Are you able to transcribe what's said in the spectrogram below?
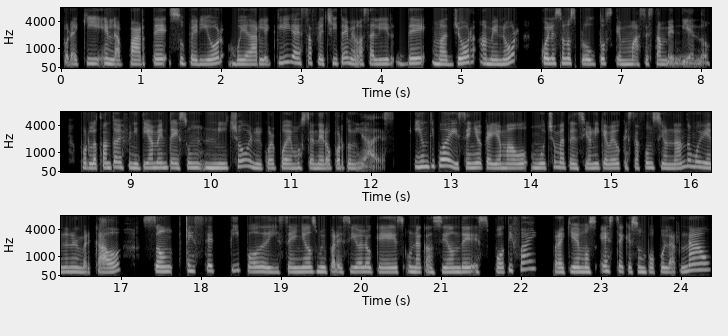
Por aquí en la parte superior voy a darle clic a esta flechita y me va a salir de mayor a menor cuáles son los productos que más están vendiendo. Por lo tanto, definitivamente es un nicho en el cual podemos tener oportunidades. Y un tipo de diseño que ha llamado mucho mi atención y que veo que está funcionando muy bien en el mercado son este tipo de diseños muy parecido a lo que es una canción de Spotify. Por aquí vemos este que es un Popular Now.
